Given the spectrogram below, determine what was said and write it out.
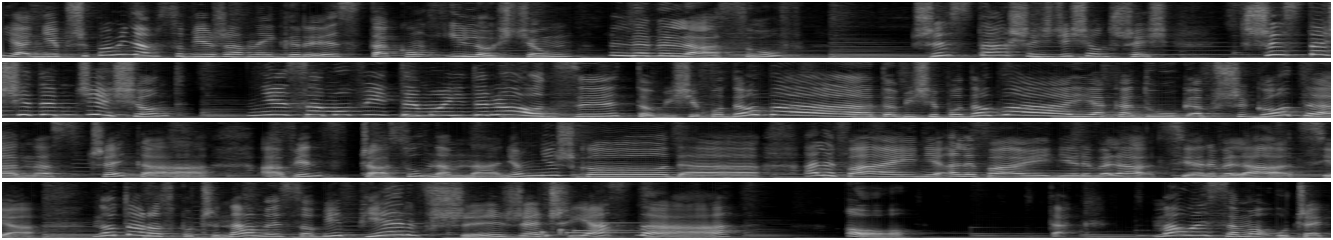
Ja nie przypominam sobie żadnej gry z taką ilością levelasów. 366, 370! Niesamowite, moi drodzy! To mi się podoba, to mi się podoba! Jaka długa przygoda nas czeka! A więc czasu nam na nią nie szkoda! Ale fajnie, ale fajnie, rewelacja, rewelacja! No to rozpoczynamy sobie pierwszy, rzecz jasna! O, tak, mały samouczek.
